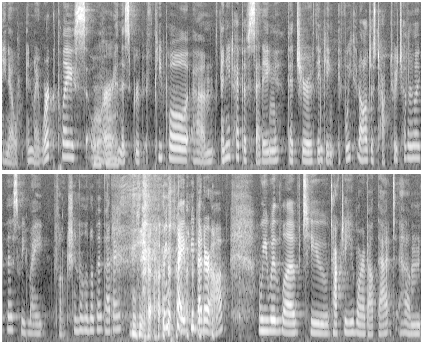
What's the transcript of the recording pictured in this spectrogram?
you know, in my workplace or in this group of people, um, any type of setting that you're thinking, if we could all just talk to each other like this, we might function a little bit better. yeah we might be better off. We would love to talk to you more about that. Um,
